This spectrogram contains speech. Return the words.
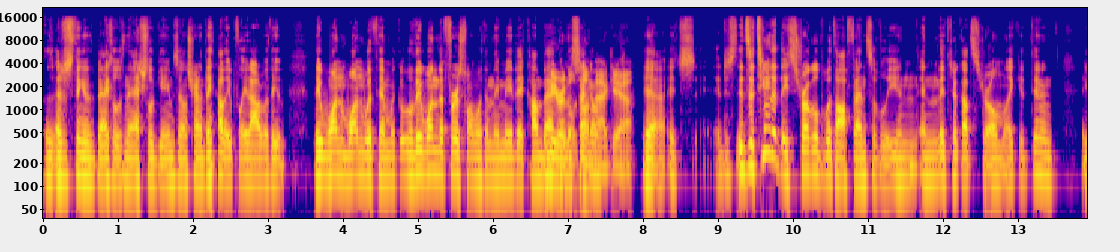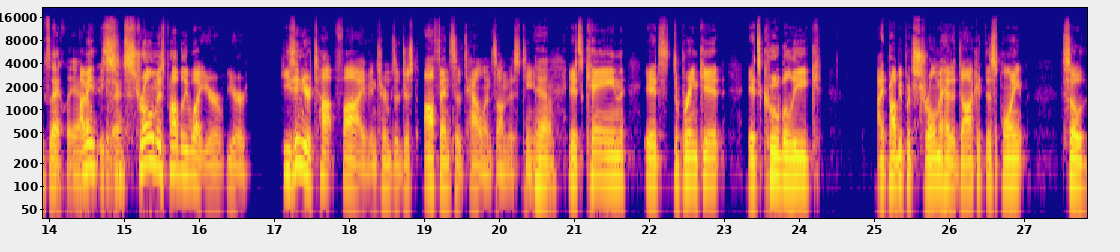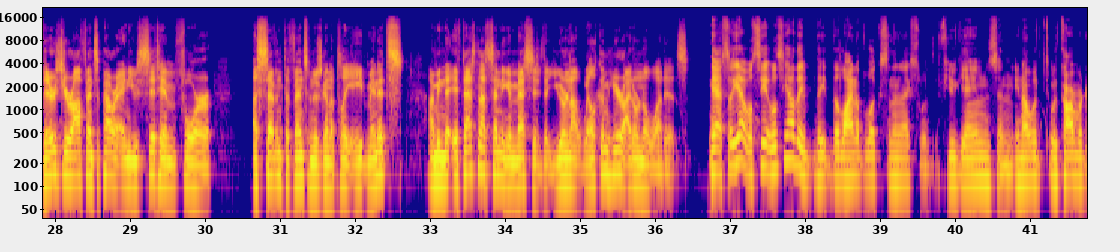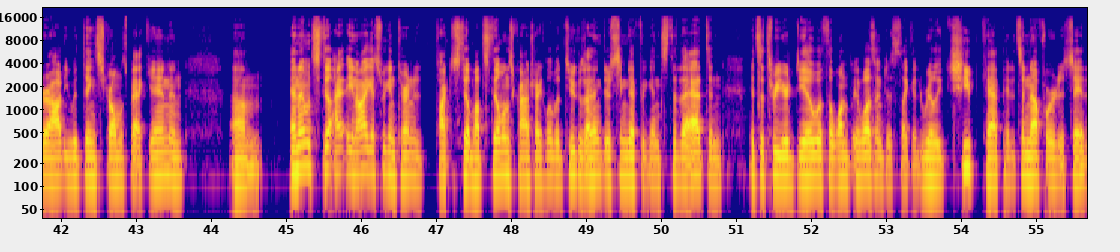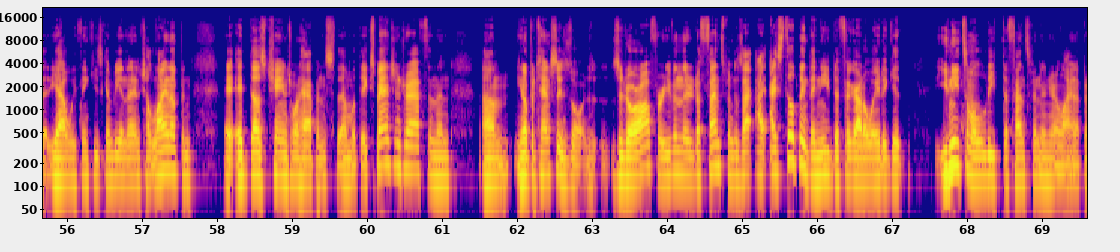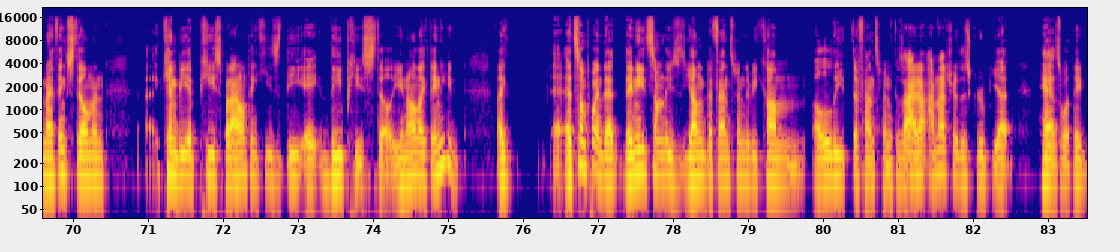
I was just thinking back to those national games. And I was trying to think how they played out with it. They won one with him. Like, well, they won the first one with him. They made that comeback. Miracle the second comeback, yeah. Yeah, it's it just it's a team that they struggled with offensively, and and they took out Strome. Like it didn't exactly. I mean. Strome is probably what your your he's in your top five in terms of just offensive talents on this team. Yeah. It's Kane, it's DeBrincat, it's Kubalik. I'd probably put Strome ahead of Dach at this point. So there's your offensive power, and you sit him for a seventh defenseman who's going to play eight minutes. I mean, if that's not sending a message that you're not welcome here, I don't know what is. Yeah, so yeah, we'll see. We'll see how they, they the lineup looks in the next few games, and you know, with with Carpenter out, you would think Strome was back in, and um, and then with still, I, you know, I guess we can turn to talk to Still about Stillman's contract a little bit too, because I think there's significance to that, and it's a three year deal with the one. It wasn't just like a really cheap cap hit; it's enough for to say that yeah, we think he's going to be in the NHL lineup, and it, it does change what happens to them with the expansion draft, and then um, you know, potentially Zadorov or even their defenseman, because I, I, I still think they need to figure out a way to get. You need some elite defenseman in your lineup, and I think Stillman can be a piece, but I don't think he's the a, the piece still. You know, like they need like at some point that they need some of these young defensemen to become elite defensemen because I don't, I'm not sure this group yet has what they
